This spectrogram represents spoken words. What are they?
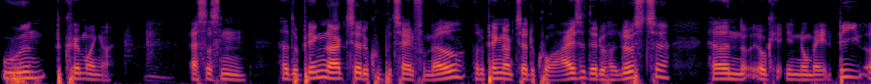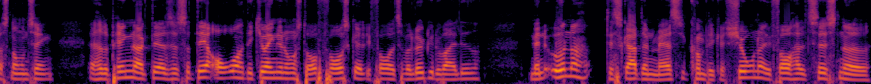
uden bekymringer. Altså sådan, havde du penge nok til, at du kunne betale for mad? Havde du penge nok til, at du kunne rejse det, du havde lyst til? Havde en, okay, en normal bil og sådan nogle ting? Havde du penge nok der, Altså, så derover det gjorde egentlig nogen stor forskel i forhold til, hvor lykkelig du var i livet. Men under, det skabte en masse komplikationer i forhold til sådan noget,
